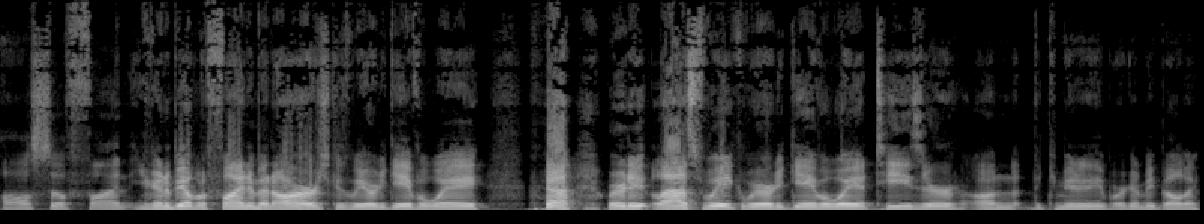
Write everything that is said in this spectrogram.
also find. You're going to be able to find them in ours because we already gave away. we already last week we already gave away a teaser on the community we're going to be building.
